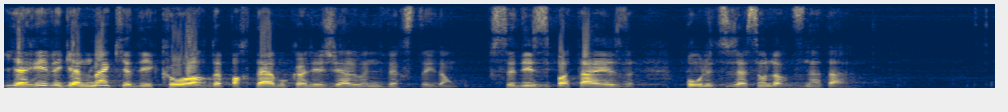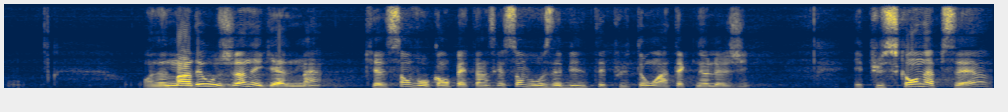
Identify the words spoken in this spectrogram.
il arrive également qu'il y a des cohortes de portables au collégial ou à l'université. Donc, c'est des hypothèses pour l'utilisation de l'ordinateur. On a demandé aux jeunes également quelles sont vos compétences, quelles sont vos habiletés plutôt en technologie. Et puis, ce qu'on observe,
